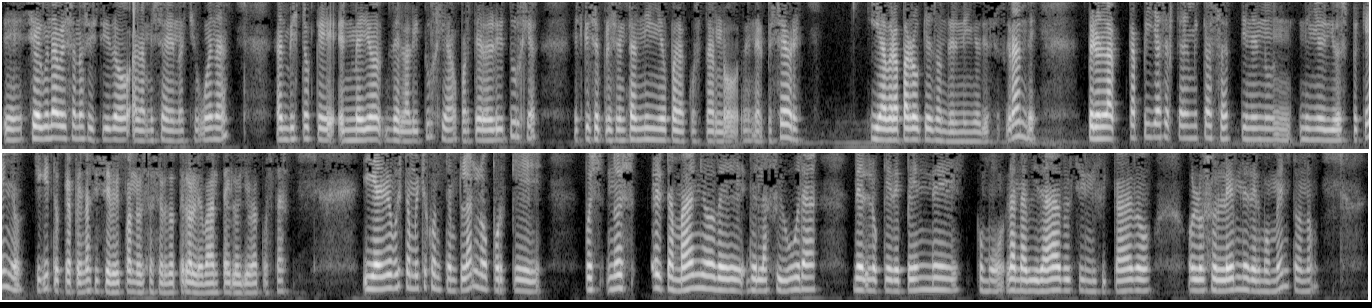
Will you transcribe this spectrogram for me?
Eh, si alguna vez han asistido a la misa de Nochebuena, han visto que en medio de la liturgia, o parte de la liturgia, es que se presenta al niño para acostarlo en el pesebre. Y habrá parroquias donde el niño Dios es grande. Pero en la capilla cerca de mi casa tienen un niño Dios pequeño, chiquito, que apenas si se ve cuando el sacerdote lo levanta y lo lleva a acostar. Y a mí me gusta mucho contemplarlo porque pues no es el tamaño de, de la figura de lo que depende como la Navidad o el significado o lo solemne del momento, ¿no?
